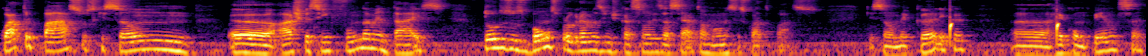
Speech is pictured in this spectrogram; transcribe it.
quatro passos que são, uh, acho que assim, fundamentais. Todos os bons programas de indicação eles acertam a mão nesses quatro passos, que são mecânica, uh, recompensa,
